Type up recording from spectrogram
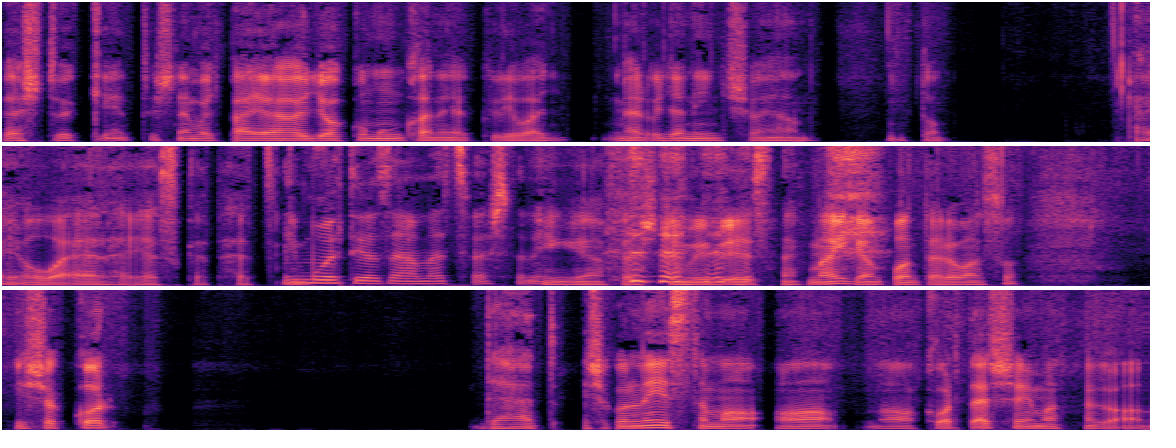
festőként, és nem vagy pálya elhagyó, akkor munkanélküli vagy, mert ugye nincs olyan, nem tudom, hely, ahova elhelyezkedhetsz. Így multi az elmetsz festeni. Igen, festőművésznek. Na igen, pont erről van szó. És akkor, de hát, és akkor néztem a, a, a kortársaimat, meg a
